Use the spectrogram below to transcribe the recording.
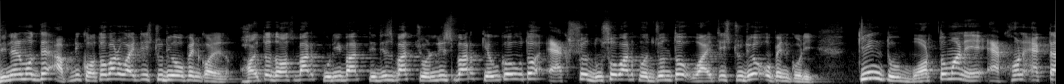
দিনের মধ্যে আপনি কতবার ওয়াইটি স্টুডিও ওপেন করেন? হয়তো দশ বার কুড়ি বার তিরিশ বার চল্লিশ বার কেউ কেউ তো একশো দুশো বার পর্যন্ত ওয়াইটি স্টুডিও ওপেন করি। কিন্তু বর্তমানে এখন একটা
